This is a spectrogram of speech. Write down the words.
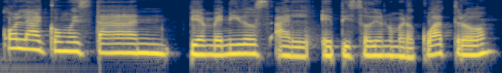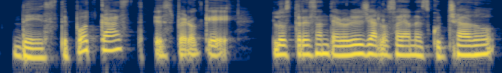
Hola, ¿cómo están? Bienvenidos al episodio número 4 de este podcast. Espero que los tres anteriores ya los hayan escuchado.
